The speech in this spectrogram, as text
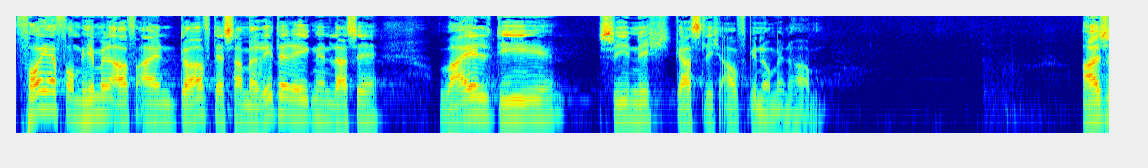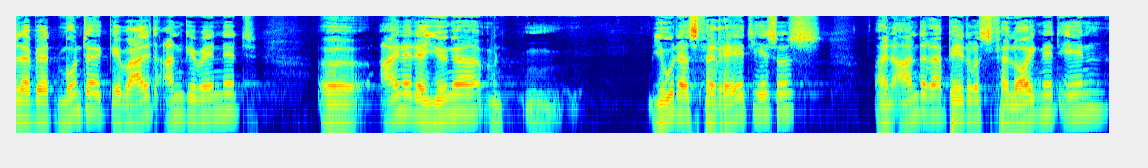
Feuer vom Himmel auf ein Dorf der Samariter regnen lasse, weil die sie nicht gastlich aufgenommen haben. Also da wird munter Gewalt angewendet. Äh, einer der Jünger, Judas, verrät Jesus, ein anderer, Petrus, verleugnet ihn.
